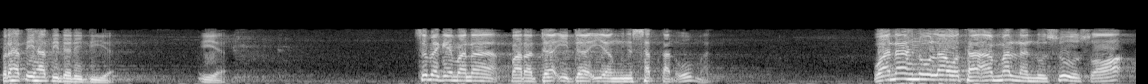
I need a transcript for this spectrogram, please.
berhati-hati dari dia. Iya. Sebagaimana para dai-dai yang menyesatkan umat. Wa nahnu law ta'amalna nususa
